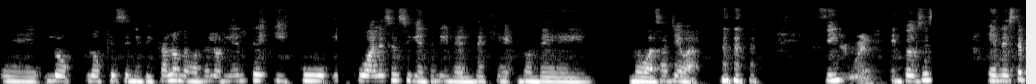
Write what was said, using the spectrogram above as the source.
eh, lo, lo, que significa lo mejor del Oriente y, cuál es el siguiente nivel de que, donde lo vas a llevar. ¿Sí? Entonces, en este,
